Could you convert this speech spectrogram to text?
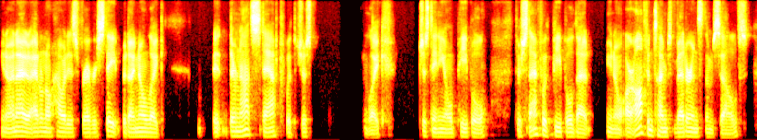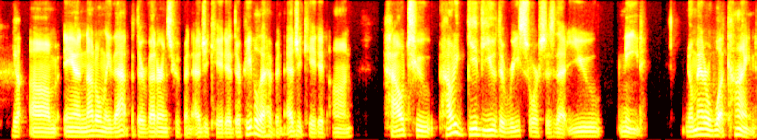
you know and I, I don't know how it is for every state but i know like it, they're not staffed with just like just any old people. They're staffed with people that you know are oftentimes veterans themselves yeah um, and not only that but they're veterans who've been educated they're people that have been educated on how to how to give you the resources that you need no matter what kind,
